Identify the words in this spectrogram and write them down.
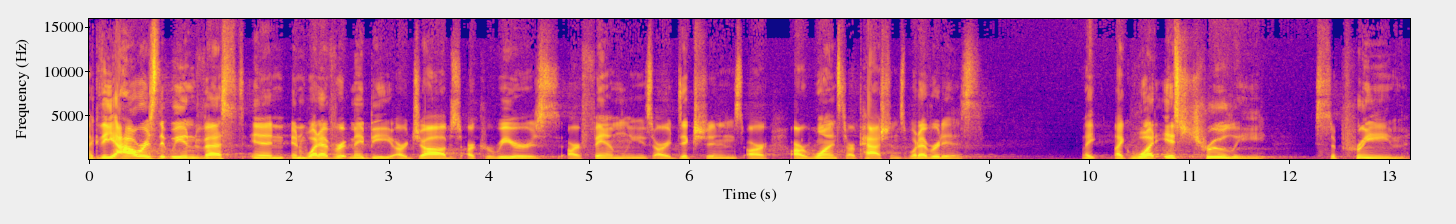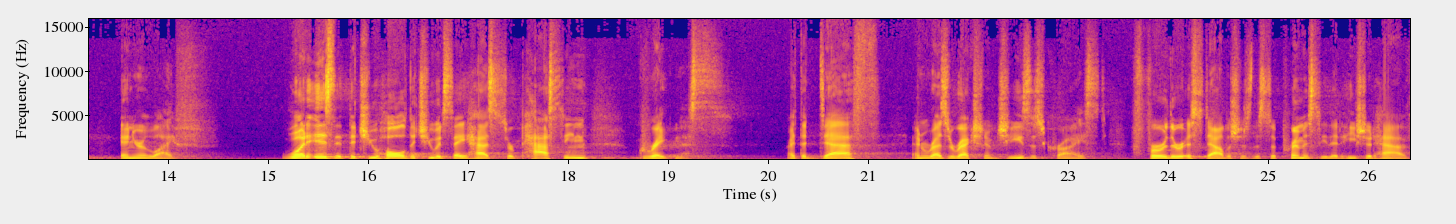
Like the hours that we invest in, in whatever it may be our jobs, our careers, our families, our addictions, our, our wants, our passions, whatever it is. Like, like what is truly supreme in your life? What is it that you hold that you would say has surpassing greatness? Right? The death and resurrection of Jesus Christ further establishes the supremacy that he should have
